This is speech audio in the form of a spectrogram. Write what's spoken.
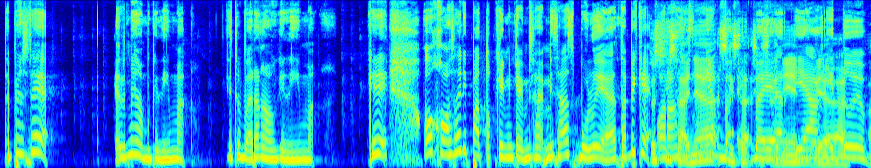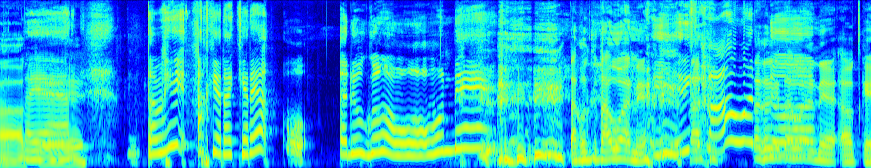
Tapi maksudnya, eh, tapi gak mungkin lima. Itu barang gak mungkin lima. Kayak, oh kalau saya dipatokin kayak misalnya, misalnya 10 ya. Tapi kayak Terus orang sisanya, sisanya ba- sisa, bayar. sisanya yang bayar. itu Ah, Oke. bayar. Tapi akhir-akhirnya, oh, aduh gue gak mau ngomong deh. Takut ketahuan ya? Ini ketahuan Takut dong. ketahuan ya. Oke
